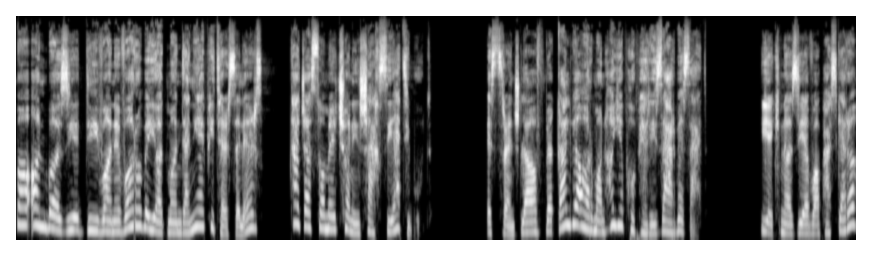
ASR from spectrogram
با آن بازی دیوانوار و به یادماندنی پیتر سلرز تجسم چنین شخصیتی بود. استرنجلاو به قلب آرمانهای پوپری ضربه زد. یک نازی واپسگرا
